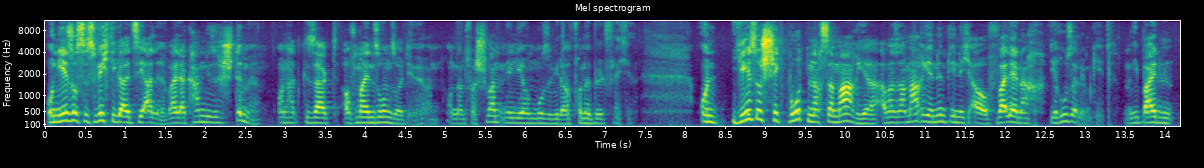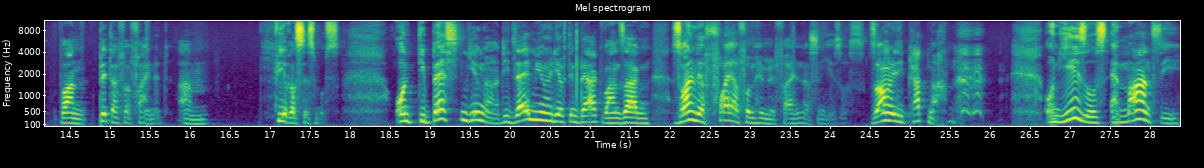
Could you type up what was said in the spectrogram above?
Und Jesus ist wichtiger als sie alle, weil da kam diese Stimme und hat gesagt, auf meinen Sohn sollt ihr hören. Und dann verschwanden Elia und Mose wieder von der Bildfläche. Und Jesus schickt Boten nach Samaria, aber Samaria nimmt ihn nicht auf, weil er nach Jerusalem geht. Und die beiden waren bitter verfeindet am viel Rassismus. Und die besten Jünger, dieselben Jünger, die auf dem Berg waren, sagen, sollen wir Feuer vom Himmel fallen lassen, Jesus? Sollen wir die platt machen? Und Jesus ermahnt sie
